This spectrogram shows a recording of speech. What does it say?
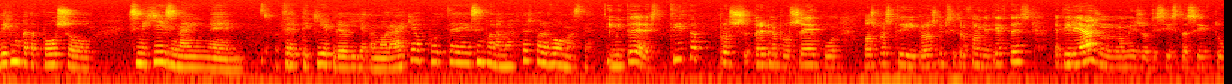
δείχνουν κατά πόσο συνεχίζει να είναι θρεπτική επιλογή για τα μωράκια, οπότε σύμφωνα με αυτές πορευόμαστε. Οι μητέρες τι θα πρέπει να προσέχουν ως προς την πρόσληψη τροφών, γιατί αυτές επηρεάζουν νομίζω τη σύσταση του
